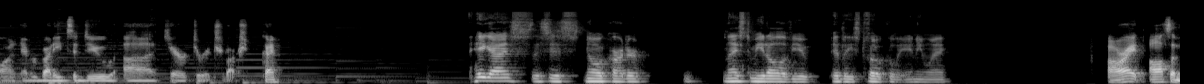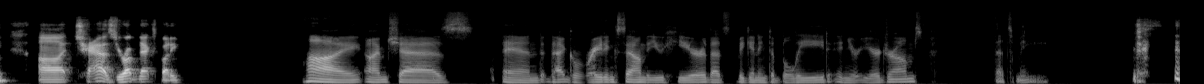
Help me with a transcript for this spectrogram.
on everybody to do uh, character introduction. Okay. Hey guys, this is Noah Carter. Nice to meet all of you, at least vocally, anyway. All right. Awesome. Uh, Chaz, you're up next, buddy. Hi, I'm Chaz, and that grating sound that you hear that's beginning to bleed in your eardrums, that's me.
